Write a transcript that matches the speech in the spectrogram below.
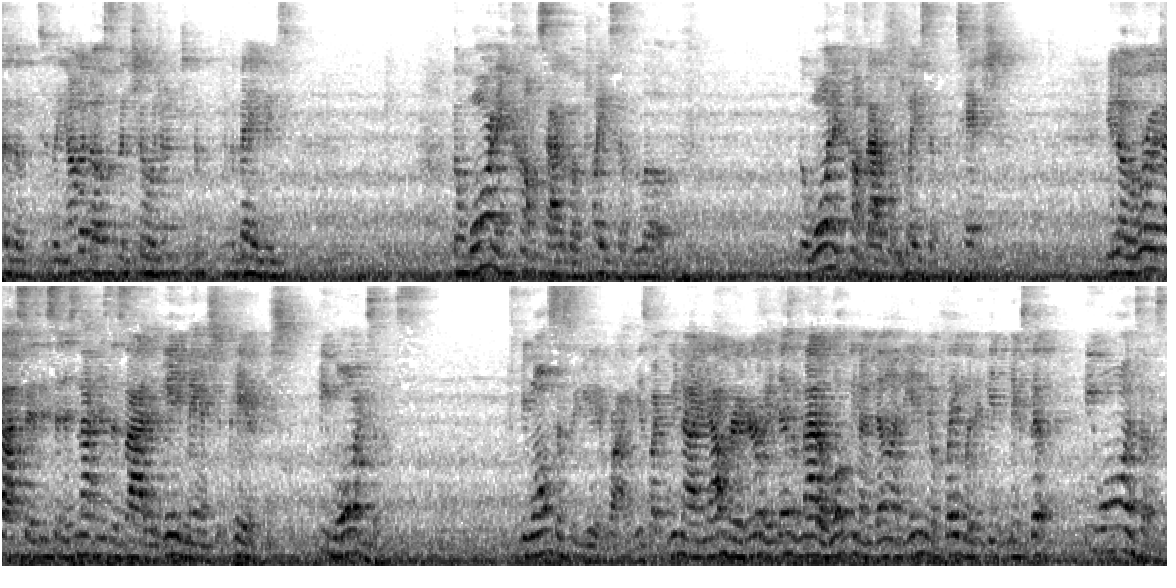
to the to the young adults, the children, to the, to the babies, the warning comes out of a place of love. The warning comes out of a place of protection. You know, the word of God says, He said, it's not his desire that any man should perish. He warns us. He wants us to get it right. It's like we not, y'all heard it earlier, it doesn't matter what we done done, enemy will play with it and get mixed up. He warns us.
